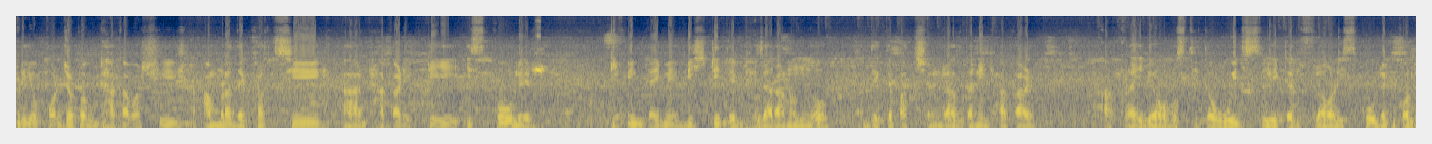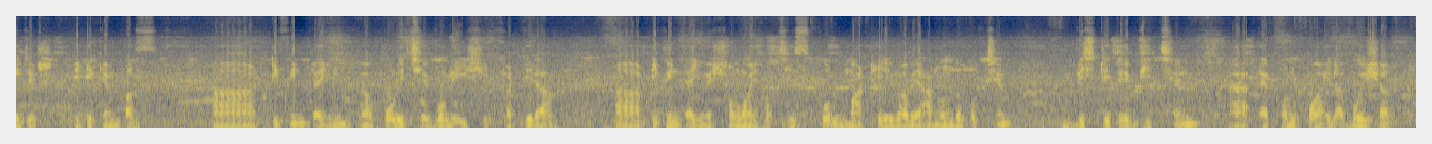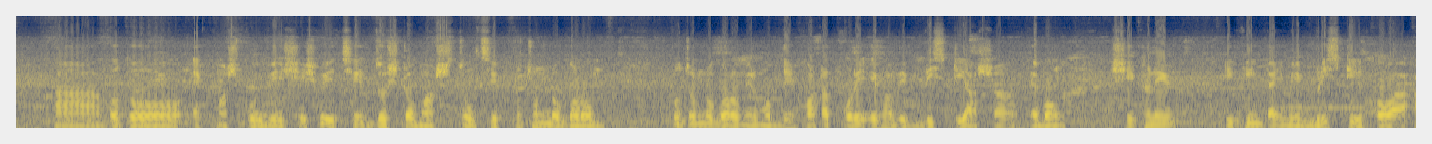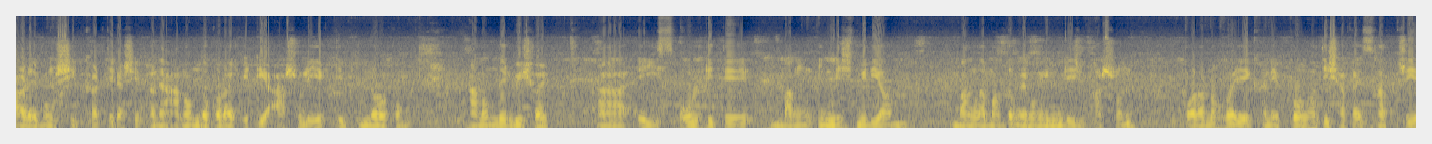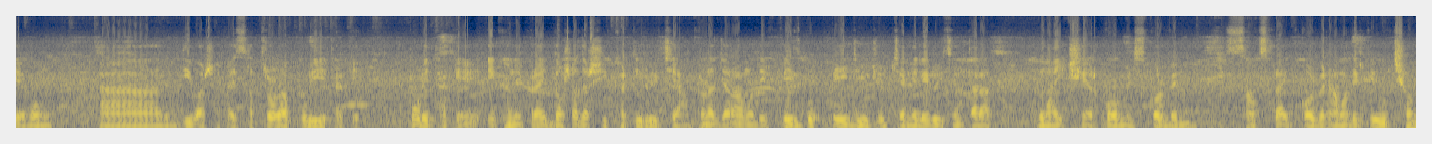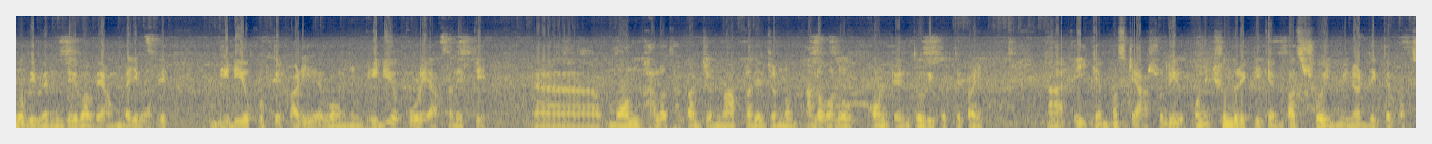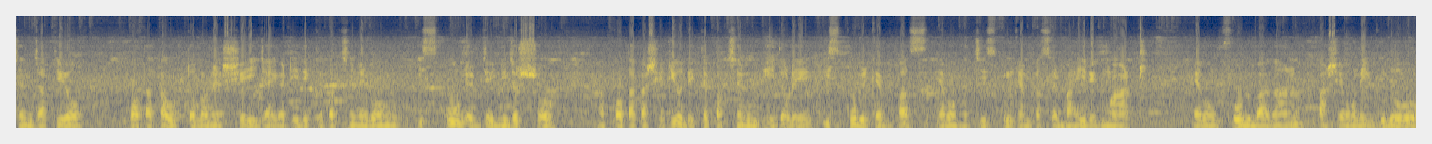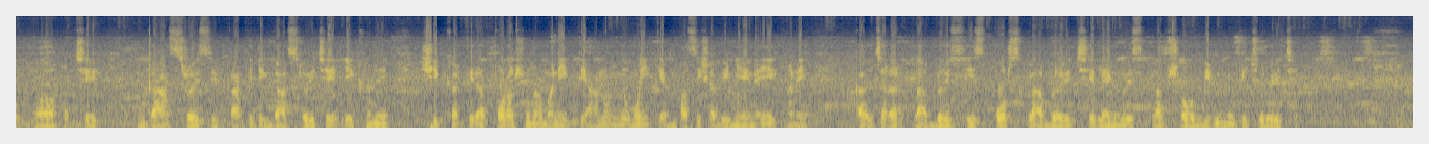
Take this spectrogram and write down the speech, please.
প্রিয় পর্যটক, ঢাকাবাসী, আমরা দেখাচ্ছি ঢাকার একটি স্কুলের টিফিন টাইমে বৃষ্টিতে ভেজার আনন্দ। দেখতে পাচ্ছেন, রাজধানী ঢাকার কাকরাইলে অবস্থিত উইথস লিটল ফ্লাওয়ার স্কুল অ্যান্ড কলেজের এটি ক্যাম্পাস। টিফিন টাইম পড়েছে বলেই শিক্ষার্থীরা টিফিন টাইমের সময় হচ্ছে স্কুল মাঠে এভাবে আনন্দ করছেন, বৃষ্টিতে ভিজছেন। এখন পহেলা বৈশাখ গত এক মাস পূর্বে শেষ হয়েছে, জ্যৈষ্ঠ মাস চলছে প্রচণ্ড গরম। প্রচণ্ড গরমের মধ্যে হঠাৎ করে এভাবে বৃষ্টি আসা এবং সেখানে টিফিন টাইমে বৃষ্টি হওয়া আর এবং শিক্ষার্থীরা সেখানে আনন্দ করা, এটি আসলেই একটি ভিন্ন রকম আনন্দের বিষয়। এই স্কুলটিতে বাং ইংলিশ মিডিয়াম, বাংলা মাধ্যম এবং ইংলিশ ভাষণ পড়ানো হয়। এখানে প্রভাতী শাখায় ছাত্রী এবং দিবা শাখায় ছাত্ররা পড়িয়ে থাকে, পড়ে থাকে। এখানে প্রায় দশ হাজার শিক্ষার্থী রয়েছে। আপনারা যারা আমাদের ফেসবুক পেজ ইউটিউব চ্যানেলে রয়েছেন, তারা লাইক শেয়ার কমেন্টস করবেন সাবস্ক্রাইব করবেন। আমাদেরকে উৎসাহ দিবেন যেভাবে আমরা এভাবে ভিডিও করতে পারি এবং ভিডিও করে আপনাদেরকে মন ভালো থাকার জন্য, আপনাদের জন্য ভালো ভালো কন্টেন্ট তৈরি করতে পারি। এই ক্যাম্পাসটি আসলেই অনেক সুন্দর একটি ক্যাম্পাস। শহীদ মিনার দেখতে পাচ্ছেন, জাতীয় পতাকা উত্তোলনের সেই জায়গাটি দেখতে পাচ্ছেন এবং স্কুলের যে নিজস্ব পতাকা সেটিও দেখতে পাচ্ছেন। ভিতরে স্কুল ক্যাম্পাস এবং হচ্ছে স্কুল ক্যাম্পাসের বাইরে মাঠ এবং ফুল বাগান, পাশে অনেকগুলো হচ্ছে গাছ রয়েছে, প্রাকৃতিক গাছ রয়েছে। এখানে শিক্ষার্থীরা পড়াশোনা মানে একটি আনন্দময়ী ক্যাম্পাস হিসাবে নিয়ে নেয়। এখানে কালচারাল ক্লাব রয়েছে, স্পোর্টস ক্লাব রয়েছে, ল্যাঙ্গুয়েজ ক্লাব সহ বিভিন্ন কিছু রয়েছে।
